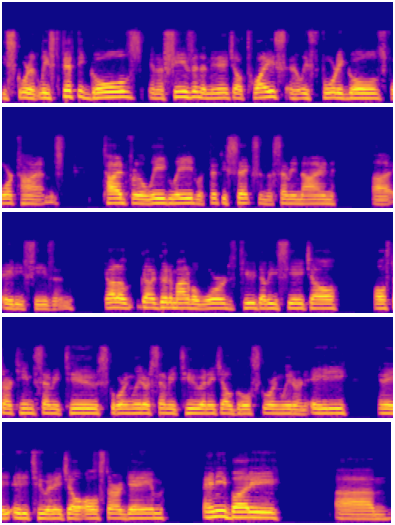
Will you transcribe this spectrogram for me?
He scored at least 50 goals in a season in the NHL twice and at least 40 goals four times, tied for the league lead with 56 in the 79 uh, 80 season got a got a good amount of awards too. WCHL All Star Team 72, scoring leader 72, NHL goal scoring leader in 80, and 82 NHL All Star game. Anybody? Um,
